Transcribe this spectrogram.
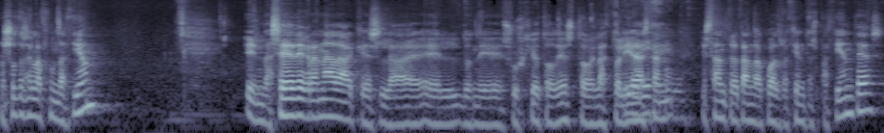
Nosotros en la Fundación, en la sede de Granada, que es el, donde surgió todo esto, en la actualidad están, están, tratando a 400 pacientes.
